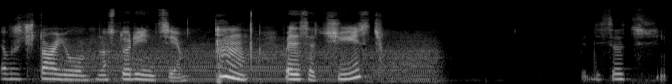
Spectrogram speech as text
Я вже читаю на сторінці 56. 57.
